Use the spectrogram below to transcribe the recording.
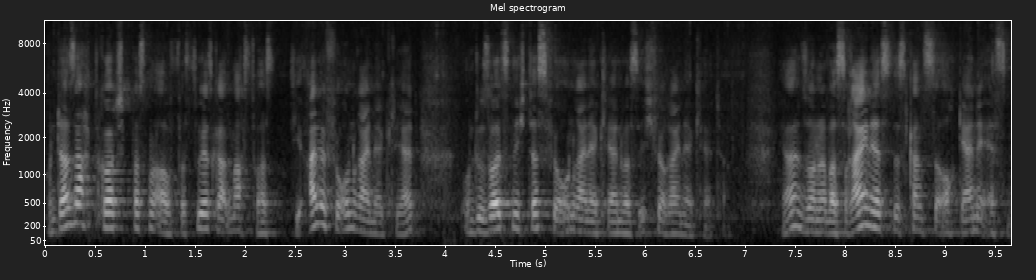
Und da sagt Gott, pass mal auf, was du jetzt gerade machst, du hast die alle für unrein erklärt und du sollst nicht das für unrein erklären, was ich für rein erklärt habe. Ja, sondern was rein ist, das kannst du auch gerne essen.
